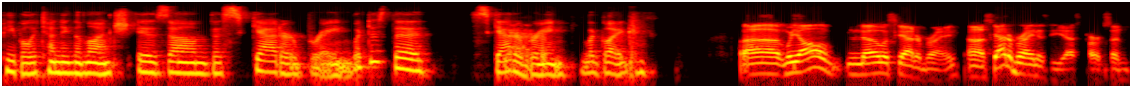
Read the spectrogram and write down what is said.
people attending the lunch, is um, the scatter brain What does the scatterbrain look like? Uh, we all know a scatterbrain. Uh, scatterbrain is a yes person.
